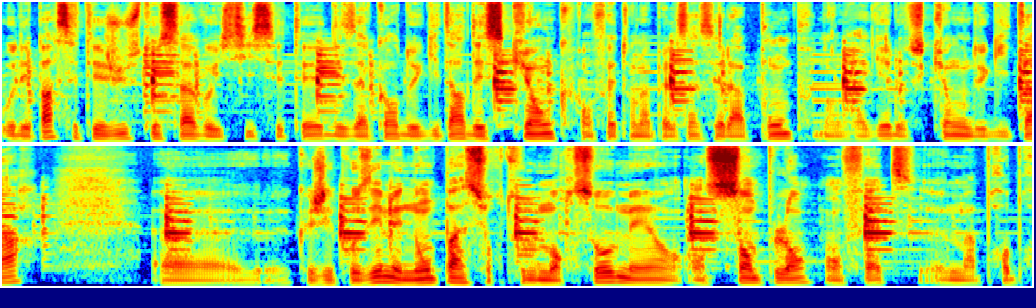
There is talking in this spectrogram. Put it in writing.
au, départ, c'était juste ça, Voici. C'était des accords de guitare, des skanks. En fait, on appelle ça, c'est la pompe dans le reggae, le skank de guitare, euh, que j'ai posé, mais non pas sur tout le morceau, mais en, samplant, en fait, euh, ma propre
